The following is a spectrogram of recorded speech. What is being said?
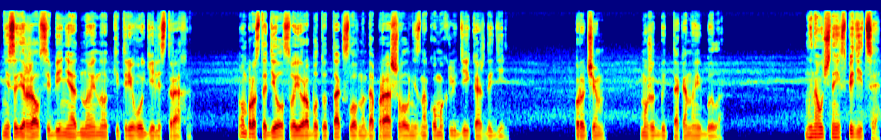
не содержал в себе ни одной нотки тревоги или страха. Он просто делал свою работу так, словно допрашивал незнакомых людей каждый день. Впрочем, может быть, так оно и было. «Мы научная экспедиция»,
